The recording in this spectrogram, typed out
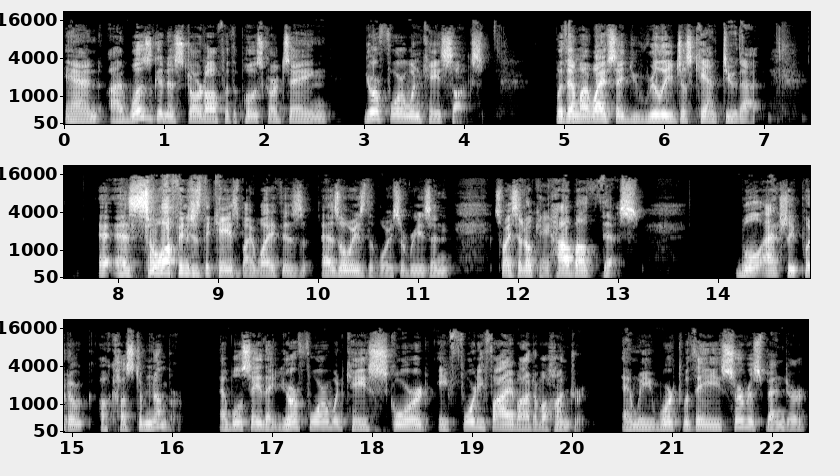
And I was going to start off with a postcard saying, Your 401k sucks. But then my wife said, You really just can't do that as so often is the case, my wife is, as always, the voice of reason. So I said, okay, how about this? We'll actually put a, a custom number and we'll say that your 401k scored a 45 out of 100. And we worked with a service vendor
